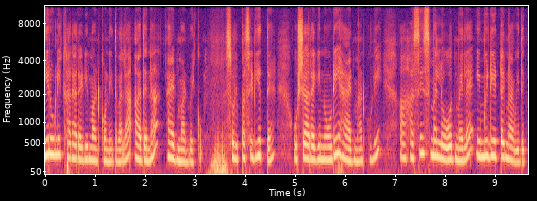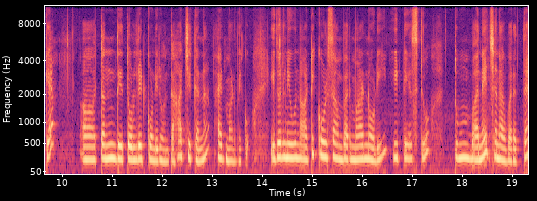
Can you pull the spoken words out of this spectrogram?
ಈರುಳ್ಳಿ ಖಾರ ರೆಡಿ ಮಾಡ್ಕೊಂಡಿದ್ವಲ್ಲ, ಅದನ್ನು ಆ್ಯಡ್ ಮಾಡಬೇಕು. ಸ್ವಲ್ಪ ಸಿಡಿಯುತ್ತೆ, ಹುಷಾರಾಗಿ ನೋಡಿ ಆ್ಯಡ್ ಮಾಡ್ಕೊಳ್ಳಿ. ಆ ಹಸಿ ಸ್ಮೆಲ್ ಹೋದ್ಮೇಲೆ ಇಮಿಡಿಯೇಟಾಗಿ ನಾವು ಇದಕ್ಕೆ ತಂದು ತೊಳೆದಿಟ್ಕೊಂಡಿರುವಂತಹ ಚಿಕನ್ನ ಆ್ಯಡ್ ಮಾಡಬೇಕು. ಇದರಲ್ಲಿ ನೀವು ನಾಟಿ ಕೋಳಿ ಸಾಂಬಾರು ಮಾಡಿ ನೋಡಿ, ಈ ಟೇಸ್ಟು ತುಂಬಾ ಚೆನ್ನಾಗಿ ಬರುತ್ತೆ.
